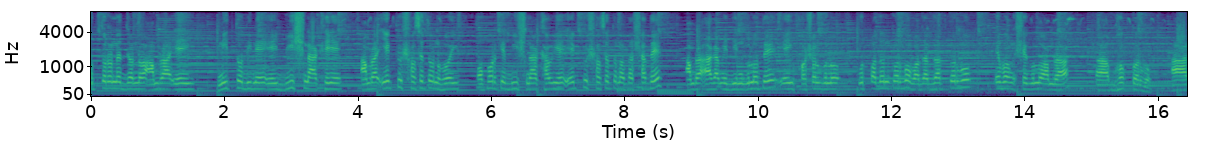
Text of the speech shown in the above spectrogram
উত্তরণের জন্য আমরা এই নিত্যদিনে এই বিষ না খেয়ে আমরা একটু সচেতন হই, অপরকে বিষ না খাওয়িয়ে একটু সচেতনতার সাথে আমরা আগামী দিনগুলোতে এই ফসলগুলো উৎপাদন করব, বাজারজাত করব এবং সেগুলো আমরা ভোগ করব। আর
